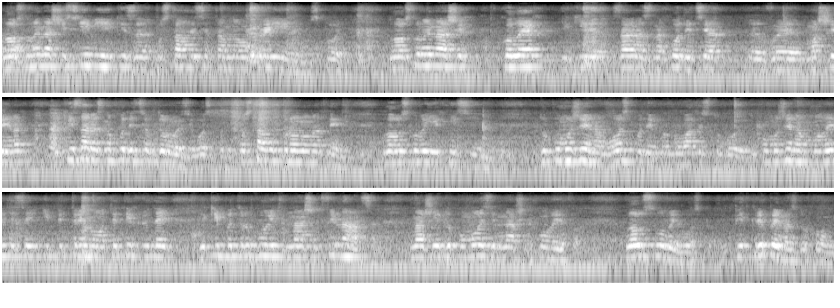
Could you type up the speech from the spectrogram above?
благослови наші сім'ї, які залишилися там на Україні, Господь. Благослови наших колег, які зараз знаходяться е, в машинах, які зараз знаходяться в дорозі, Господи. Постав охорону над ними, благослови їхні сім'ї. Допоможи нам, Господи, пробувати з тобою. Допоможи нам молитися і підтримувати тих людей, які потребують в наших фінансах, в нашій допомозі, в наших молитвах. Благослови, Господи, підкріпи нас духовно.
